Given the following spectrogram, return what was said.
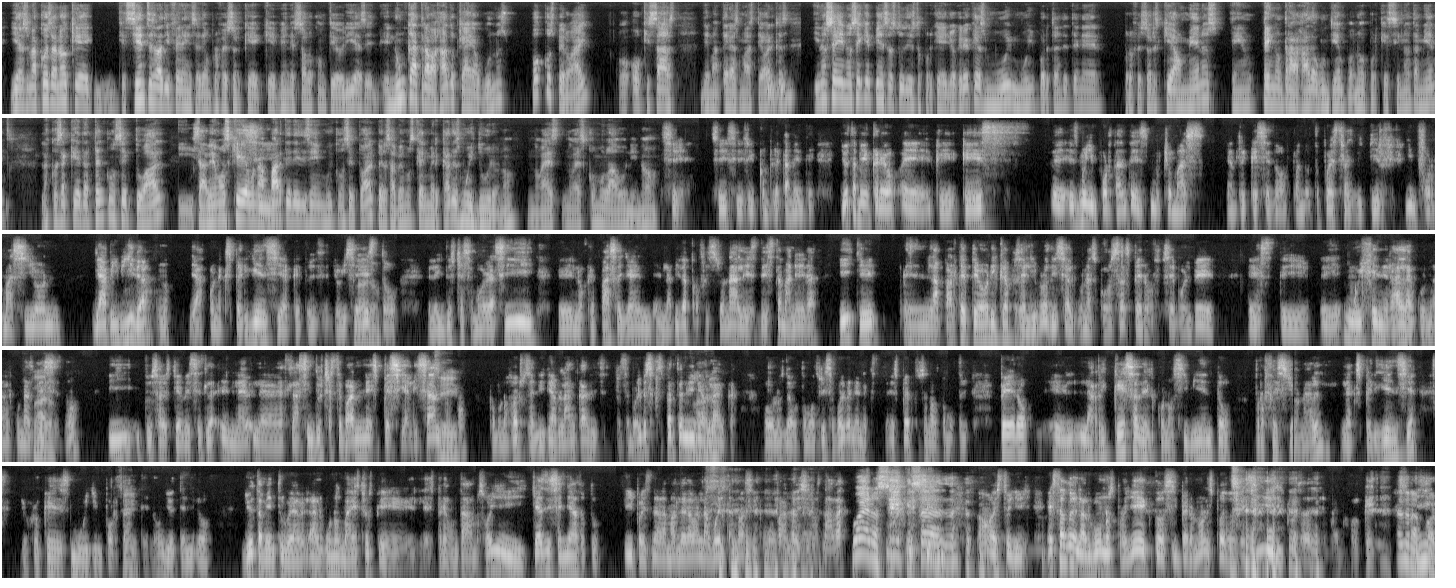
Y es una cosa, ¿no? Que, que sientes la diferencia de un profesor que, que viene solo con teorías y, nunca ha trabajado, que hay algunos, pocos, pero hay, o, o quizás de materias más teóricas. Y no sé, no sé qué piensas tú de esto, porque yo creo que es muy, muy importante tener profesores que al menos tengan trabajado algún tiempo, ¿no? Porque si no también la cosa queda tan conceptual y sabemos que una parte de diseño es muy conceptual, pero sabemos que el mercado es muy duro, ¿no? No es, no es como la uni, ¿no? Sí, sí, sí, sí, completamente. Yo también creo eh, que, que, es, eh, es muy importante, es mucho más enriquecedor cuando tú puedes transmitir información ya vivida, ¿no? Ya con experiencia, que tú dices, yo hice esto, la industria se mueve así, eh, lo que pasa ya en, la vida profesional es de esta manera y que en la parte teórica, pues el libro dice algunas cosas, pero se vuelve este, eh, muy general algunas, veces, ¿no? Y tú sabes que a veces en las industrias te van especializando, ¿no? Como nosotros en línea blanca, pues te vuelves experto en línea blanca, o los de automotriz se vuelven expertos en automotriz. Pero la riqueza del conocimiento profesional, la experiencia, yo creo que es muy importante, ¿no? Yo he tenido, yo también tuve algunos maestros que les preguntábamos, oye, ¿qué has diseñado tú? Y pues nada más le daban la vuelta, ¿no? Así como para no decirnos nada. Bueno, sí, quizás. no, estoy, he estado en algunos proyectos, y, pero no les puedo decir y cosas bueno, ok.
